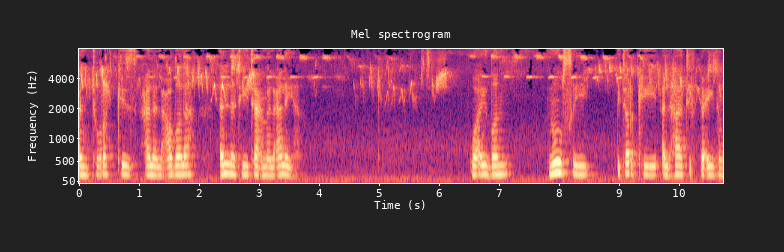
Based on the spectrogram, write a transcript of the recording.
أن تركز على العضلة التي تعمل عليها. وأيضا نوصي بترك الهاتف بعيدا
